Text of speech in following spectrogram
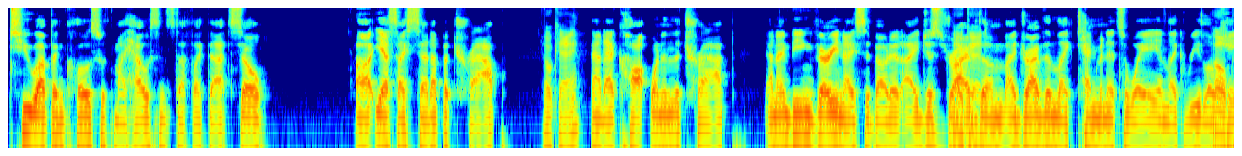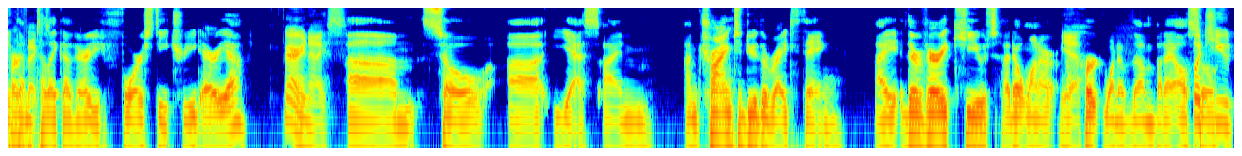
too up and close with my house and stuff like that. So, uh, yes, I set up a trap Okay. and I caught one in the trap. And I'm being very nice about it. I just drive good. them. I drive them like ten minutes away and like relocate them to like a very foresty treat area. Very nice. Um. So, uh, yes, I'm I'm trying to do the right thing. I they're very cute. I don't want to Yeah. hurt one of them, but I also but you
